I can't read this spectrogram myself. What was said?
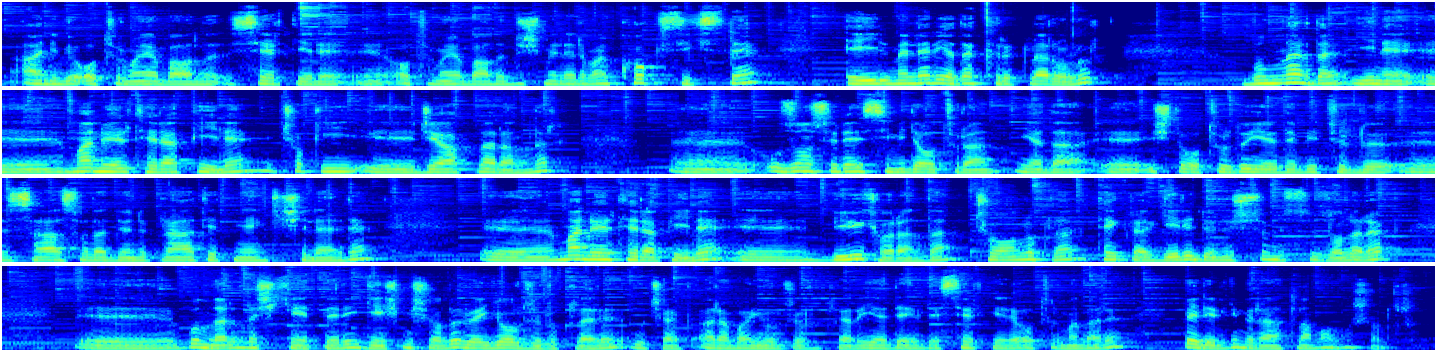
e, ani bir oturmaya bağlı, sert yere e, oturmaya bağlı düşmelere bağlı. Coccyx'te eğilmeler ya da kırıklar olur. Bunlar da yine e, manuel terapi ile çok iyi e, cevaplar alınır. E, uzun süre simide oturan ya da e, işte oturduğu yerde bir türlü e, sağa sola dönüp rahat etmeyen kişilerde e, manuel terapi ile e, büyük oranda çoğunlukla tekrar geri dönüşümsüz olarak e, bunların da şikayetleri geçmiş olur ve yolculukları, uçak, araba yolculukları ya da evde sert yere oturmaları belirgin bir rahatlama olmuş olur.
